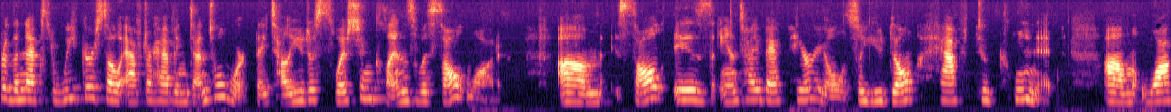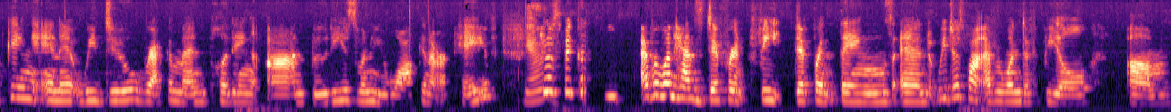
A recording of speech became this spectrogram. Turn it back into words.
for the next week or so after having dental work. They tell you to swish and cleanse with salt water. Um, salt is antibacterial, so you don't have to clean it. Um, walking in it, we do recommend putting on booties when you walk in our cave, yeah. just because everyone has different feet, different things, and we just want everyone to feel, um,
